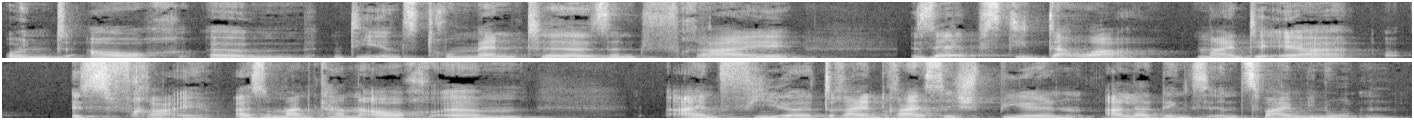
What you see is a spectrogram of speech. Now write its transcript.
und auch ähm, die Instrumente sind frei. Selbst die Dauer, meinte er, ist frei. Also man kann auch ähm, ein 4,33 spielen, allerdings in zwei Minuten.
